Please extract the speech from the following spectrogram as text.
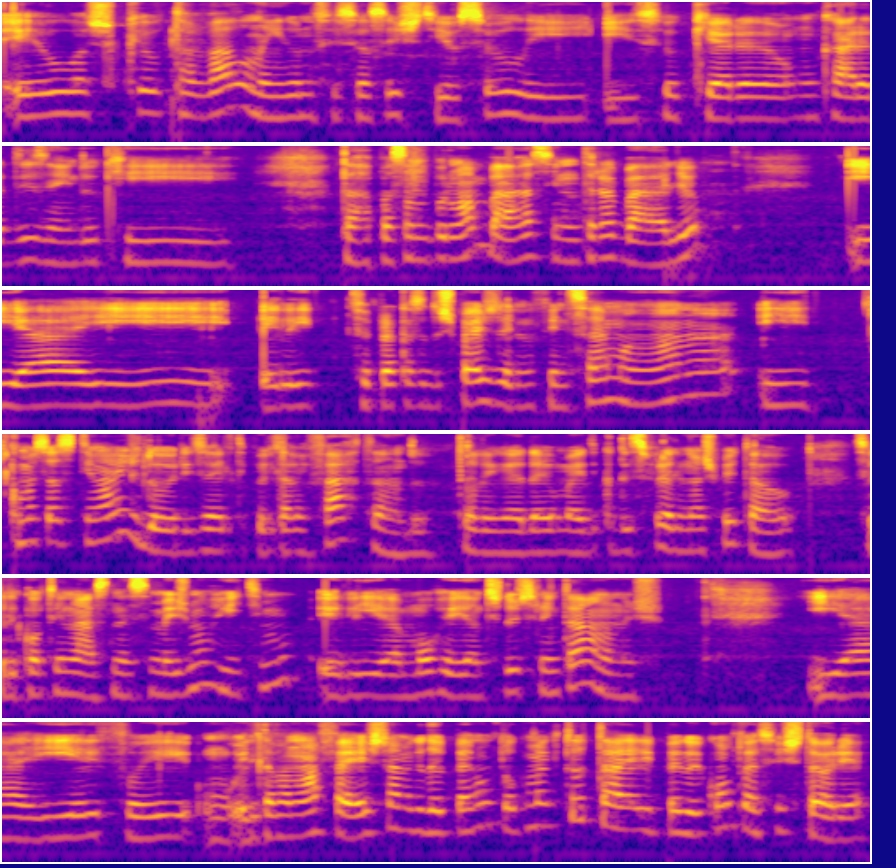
Eu acho que eu tava lendo, não sei se eu assisti ou se eu li isso, que era um cara dizendo que tava passando por uma barra, assim, no trabalho. E aí ele foi pra casa dos pais dele no fim de semana e começou a sentir umas dores. Aí, tipo, ele tava infartando, tá ligado? Aí o médico disse pra ele no hospital, se ele continuasse nesse mesmo ritmo, ele ia morrer antes dos 30 anos. E aí ele foi. um- Ele tava numa festa, o amigo dele perguntou como é que tu tá. Ele pegou e contou essa história.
